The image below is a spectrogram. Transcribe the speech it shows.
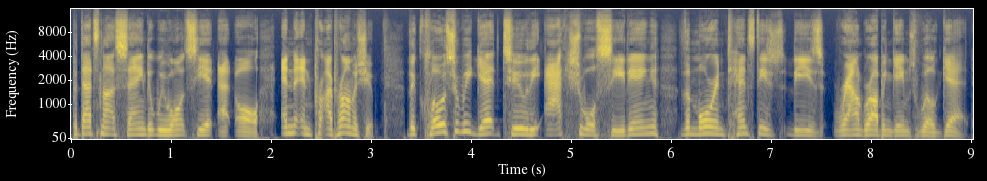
But that's not saying that we won't see it at all. And and pr- I promise you, the closer we get to the actual seeding, the more intense these these round robin games will get.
